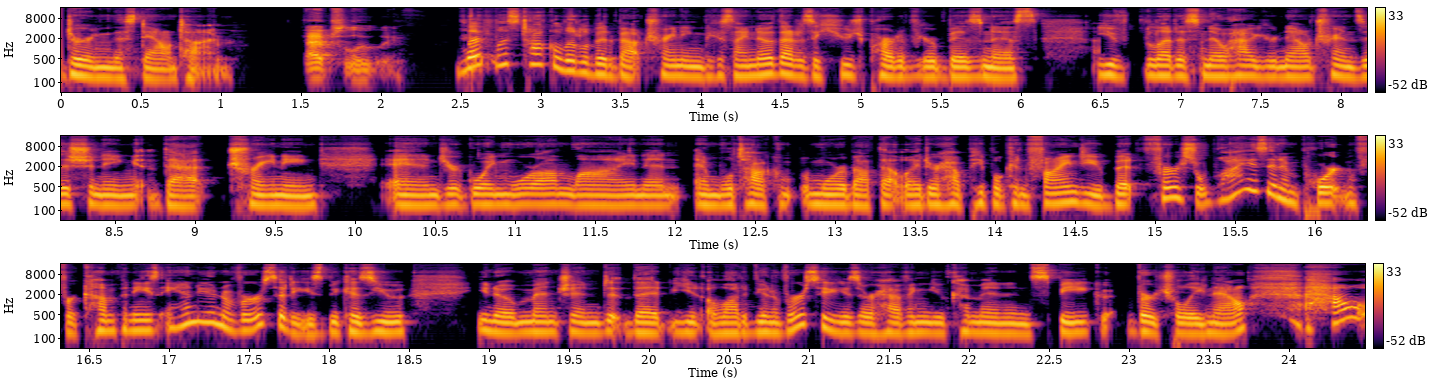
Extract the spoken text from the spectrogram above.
during this downtime. Absolutely. Let, let's talk a little bit about training because I know that is a huge part of your business. You've let us know how you're now transitioning that training and you're going more online and, and we'll talk more about that later, how people can find you. But first, why is it important for companies and universities? Because you, you know, mentioned that you, a lot of universities are having you come in and speak virtually now. How,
